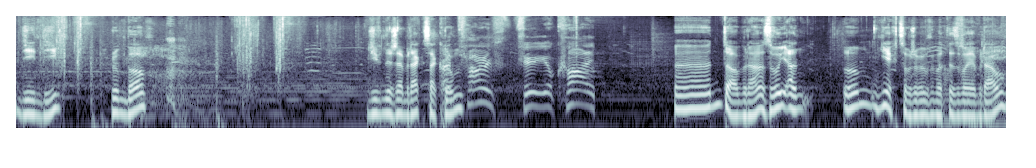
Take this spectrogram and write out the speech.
D&D. Rumbo. Dziwny żebrak, sakrum. E, dobra, zwój an... O, nie chcą, żebym chyba te zwoje brał.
